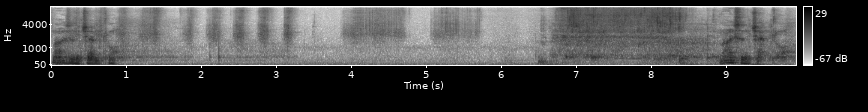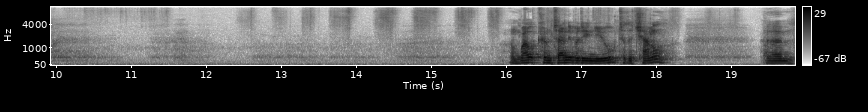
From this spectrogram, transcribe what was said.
Nice and gentle. Nice and gentle. And welcome to anybody new to the channel. Um,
